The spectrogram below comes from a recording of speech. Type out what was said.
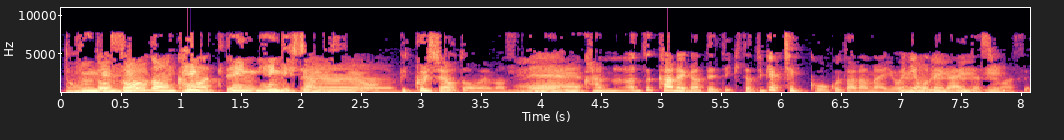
どんどんどんどん変わって変変化しちゃうんですよ。うんびっくりしちゃうと思いますね。ねもう必ず彼が出てきた時はチェックを怠らないようにお願いいたします。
